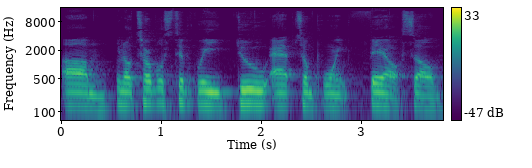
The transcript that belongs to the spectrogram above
um, you know, turbos typically do at some point fail. So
